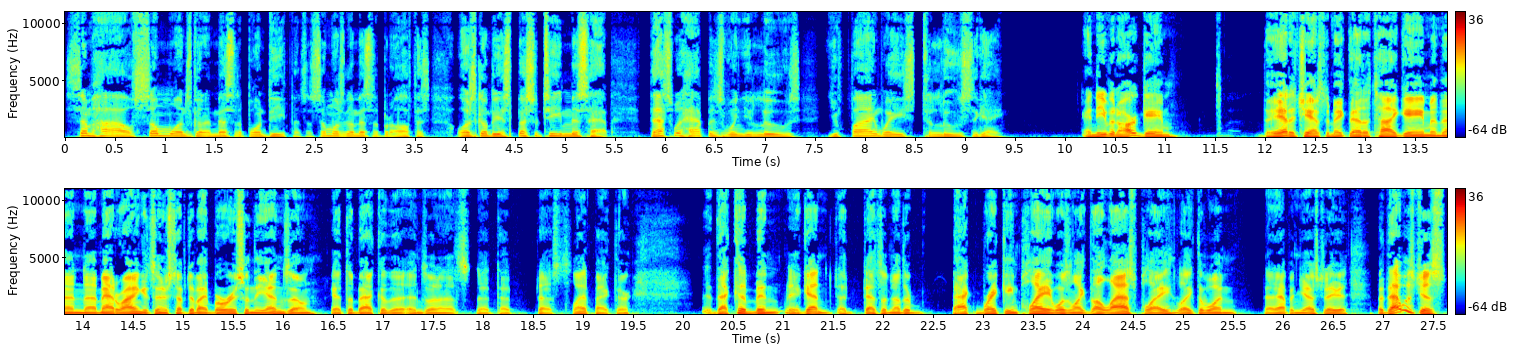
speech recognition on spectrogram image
somehow someone's going to mess it up on defense, or someone's going to mess it up on offense, or it's going to be a special team mishap. That's what happens when you lose. You find ways to lose the game. And even our game, they had a chance to make that a tie game, and then uh, Matt Ryan gets intercepted by Burris in the end zone at the back of the end zone. That's, that that that slant back there. That could have been again. Uh, that's another back breaking play. It wasn't like the last play, like the one that happened yesterday, but that was just.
